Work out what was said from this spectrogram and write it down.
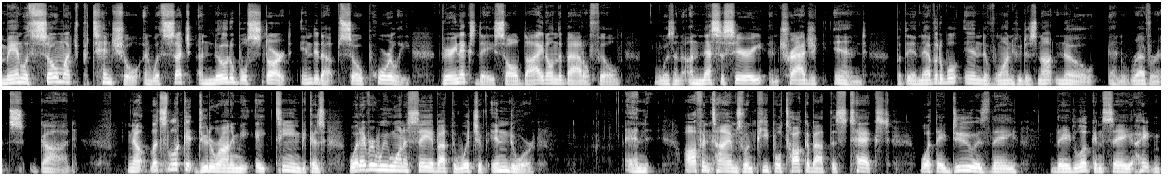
man with so much potential and with such a notable start ended up so poorly. Very next day, Saul died on the battlefield. It was an unnecessary and tragic end, but the inevitable end of one who does not know and reverence God. Now, let's look at Deuteronomy 18 because whatever we want to say about the witch of Endor, and oftentimes when people talk about this text, what they do is they they look and say, "Hey,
